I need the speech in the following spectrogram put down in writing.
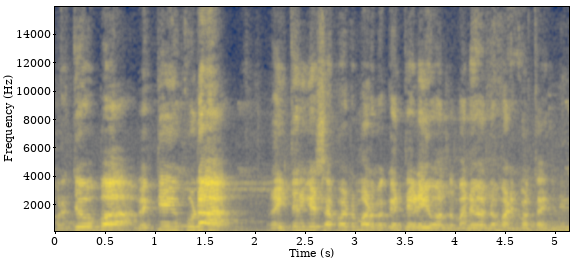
ಪ್ರತಿಯೊಬ್ಬ ವ್ಯಕ್ತಿಯು ಕೂಡ ರೈತರಿಗೆ ಸಪೋರ್ಟ್ ಮಾಡ್ಬೇಕಂತೇಳಿ ಈ ಒಂದು ಮನವಿಯನ್ನು ಮಾಡಿಕೊಳ್ತಾ ಇದ್ದೀವಿ.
